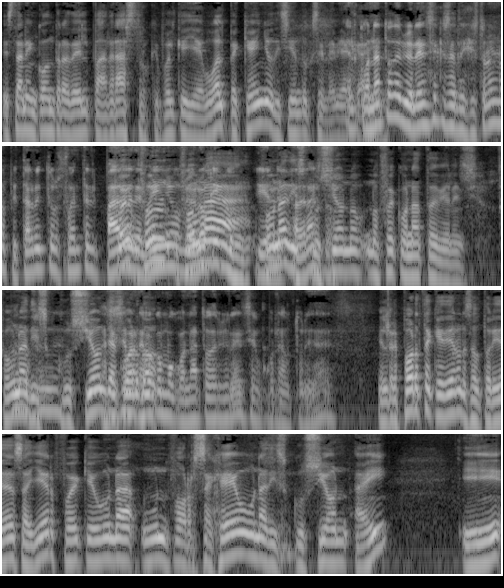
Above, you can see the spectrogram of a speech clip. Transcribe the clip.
están en contra del padrastro, que fue el que llevó al pequeño diciendo que se le había El caído. conato de violencia que se registró en el hospital Víctor fue entre el padre fue, del fue, niño fue una, y fue una discusión, no, no, fue conato de violencia. Fue una no, discusión de acuerdo. Se como conato de violencia por las autoridades. El reporte que dieron las autoridades ayer fue que una un forcejeo, una discusión ahí y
